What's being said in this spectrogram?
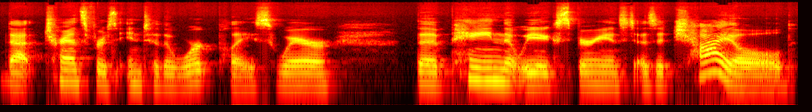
that transfers into the workplace where the pain that we experienced as a child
